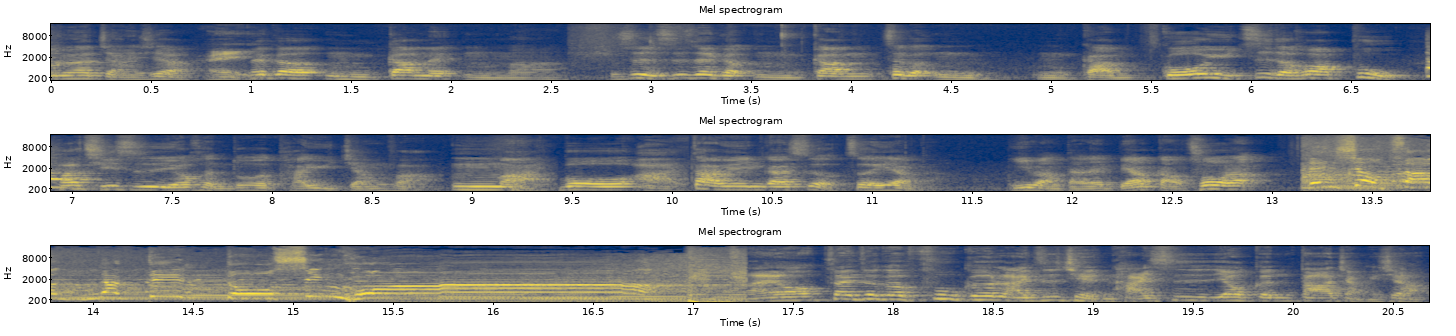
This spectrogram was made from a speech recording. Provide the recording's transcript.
我们要讲一下，哎那个嗯干的嗯吗？不是，是这个嗯干，这个嗯嗯干。国语字的话不，它其实有很多的台语讲法，嗯买不爱，大约应该是有这样啊。希望大家不要搞错了。连笑十六得到升华。来哦，在这个副歌来之前，还是要跟大家讲一下，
